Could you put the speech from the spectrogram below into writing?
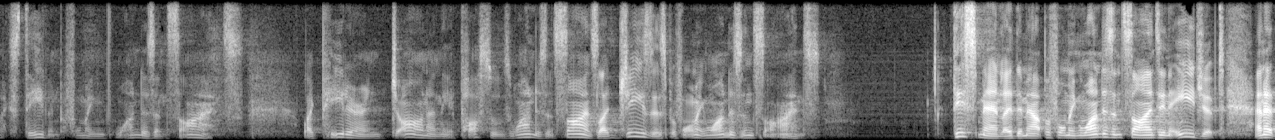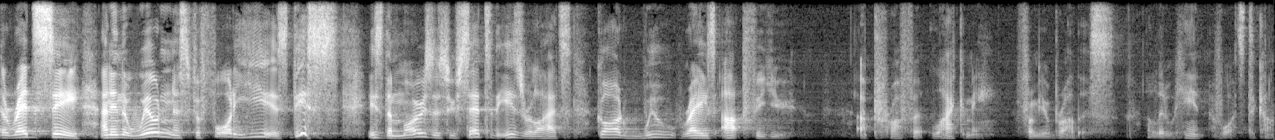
like Stephen performing wonders and signs like Peter and John and the apostles, wonders and signs, like Jesus performing wonders and signs. This man led them out, performing wonders and signs in Egypt and at the Red Sea and in the wilderness for 40 years. This is the Moses who said to the Israelites, God will raise up for you a prophet like me from your brothers. A little hint of what's to come.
